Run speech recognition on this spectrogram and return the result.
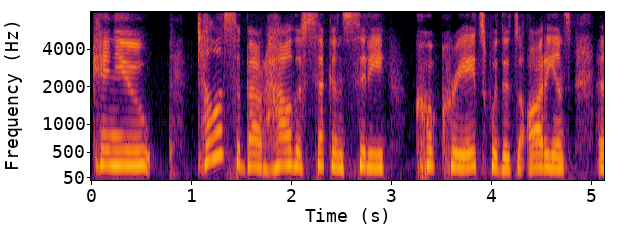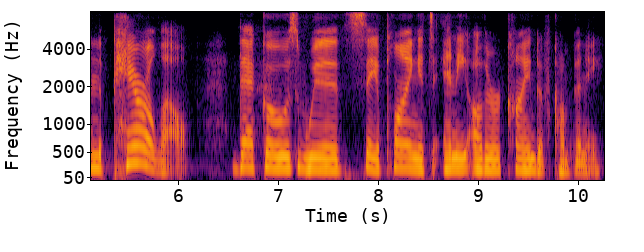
Can you tell us about how the Second City co creates with its audience and the parallel that goes with, say, applying it to any other kind of company?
